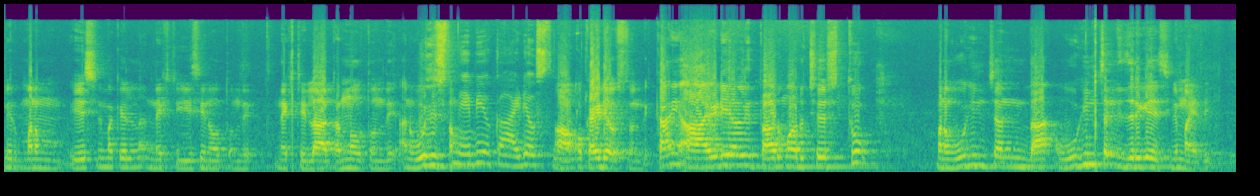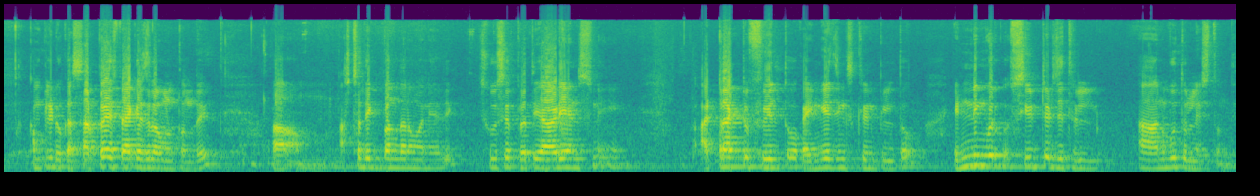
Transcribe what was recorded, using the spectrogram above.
మీరు మనం ఏ సినిమాకి వెళ్ళినా నెక్స్ట్ ఈ సీన్ అవుతుంది నెక్స్ట్ ఇలా టర్న్ అవుతుంది అని ఊహిస్తాం. మేబీ ఒక ఐడియా వస్తుంది. ఒక ఐడియా వస్తుంది. కానీ ఆ ఐడియాని తారుమారు చేస్తూ మనం ఊహించని దా ఊహించని జరిగే సినిమా ఇది. కంప్లీట్ ఒక సర్ప్రైజ్ ప్యాకేజ్లో ఉంటుంది. అష్టదిగ్బంధనం అనేది చూసే ప్రతి ఆడియన్స్ని అట్రాక్టివ్ ఫీల్తో ఒక ఎంగేజింగ్ స్క్రీన్ ఫీల్తో ఎండింగ్ వరకు సీటెడ్ థ్రిల్ అనుభూతులను ఇస్తుంది.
